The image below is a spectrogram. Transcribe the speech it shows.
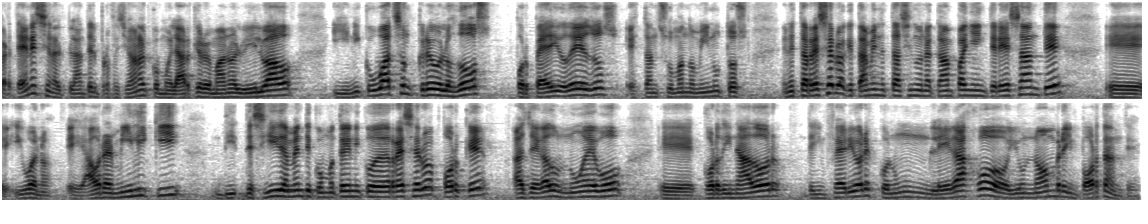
pertenecen al plantel profesional, como el arquero Emanuel Bilbao y Nico Watson, creo los dos por pedido de ellos, están sumando minutos en esta reserva que también está haciendo una campaña interesante. Eh, y bueno, eh, ahora Miliki decididamente como técnico de reserva porque ha llegado un nuevo coordinador de inferiores con un legajo y un nombre importante.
